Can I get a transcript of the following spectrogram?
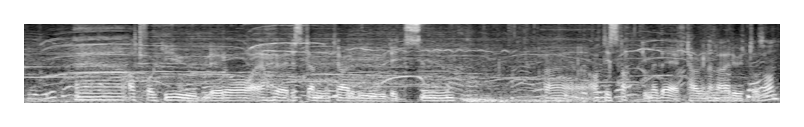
eh, at folk jubler, og jeg hører stemmen til Arve Juritzen. Eh, at de snakker med deltakerne der ute og sånn.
